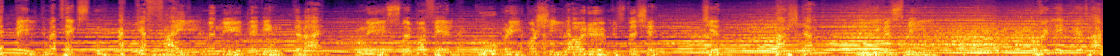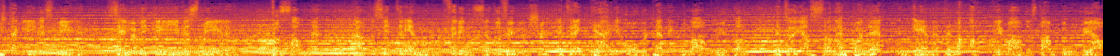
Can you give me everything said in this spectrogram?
Et bilde med teksten er ikke feil med nydelig vintervær, nysnø på fjellet, god blid på skia og rødbuste kinn. kinn. Hashtag livet smiler. Og vi legger ut hashtag livet smiler, selv om ikke livet smiler. For sannheten er at du sitter hjemme, frynsete og fyllesyk etter en grei overtenning på nabohytta, etter å jazza nedpå en del en enheter med akke i badestampen. Ja,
